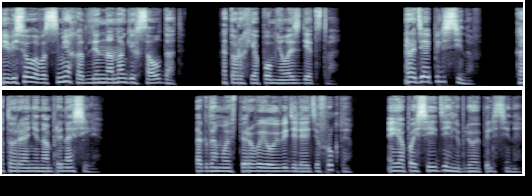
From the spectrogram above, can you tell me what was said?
и веселого смеха длинноногих солдат, которых я помнила с детства. Ради апельсинов, которые они нам приносили. Тогда мы впервые увидели эти фрукты Я по сей день люблю апельсины.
